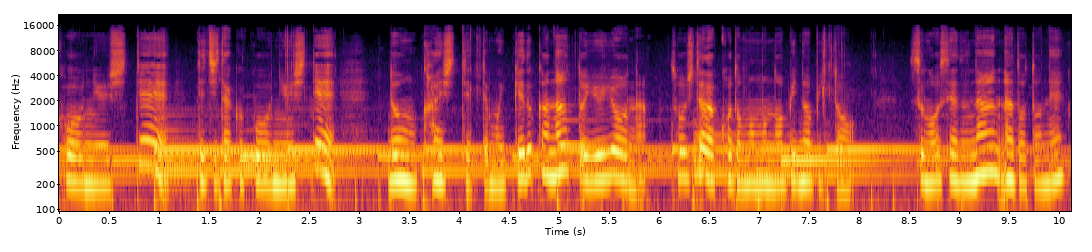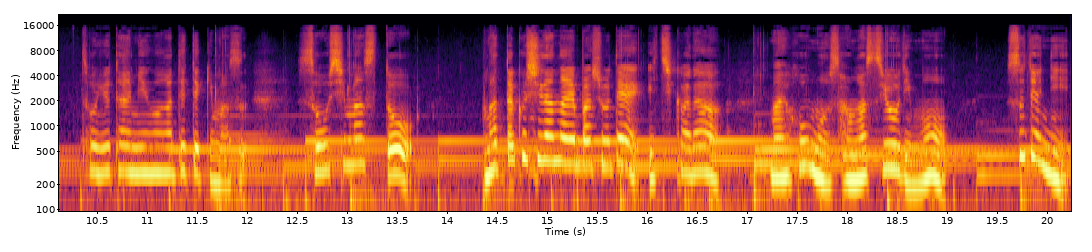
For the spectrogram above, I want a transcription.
購入してで自宅購入してローン返してってもいけるかなというようなそうしたら子供ものびのびと過ごせるななどとねそういうタイミングが出てきますそうしますと全く知らない場所で一からマイホームを探すよりもすでに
